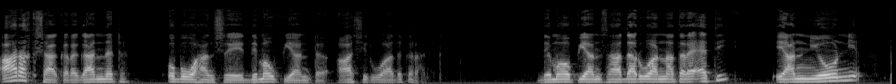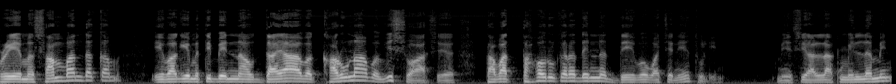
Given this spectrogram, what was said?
ආරක්ෂා කරගන්නට ඔබ වහන්සේ දෙමව්පියන්ට ආශිරුවාද කරන්න. දෙමව්පියන් සහදරුවන් අතර ඇති ඒ අන්‍යෝන්‍ය ප්‍රේම සම්බන්ධකම ඒ වගේම තිබෙන්නාව දයාව කරුණාව විශ්වාසය තවත් තහවුරු කර දෙන්න දේව වචනය තුළින්. මේ සියල්ලක් මිල්ලමින්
